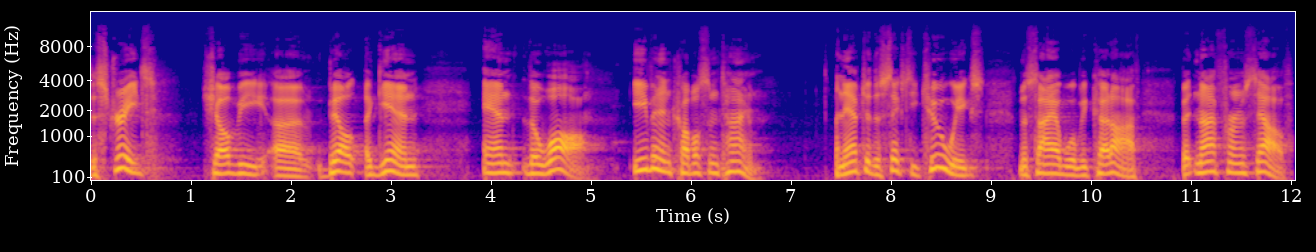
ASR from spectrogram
the streets shall be uh, built again, and the wall, even in troublesome time. And after the 62 weeks, Messiah will be cut off, but not for himself.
